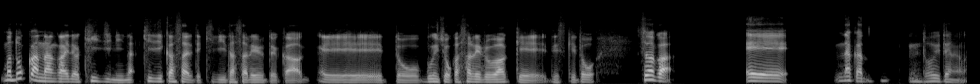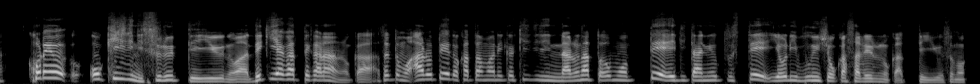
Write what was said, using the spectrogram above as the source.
まあ、どっかの段階では記事にな、記事化されて切り出されるというか、えーっと、文章化されるわけですけど、そのなんか、えー、なんか、どう言ったらいいのかな。これを記事にするっていうのは出来上がってからなのか、それともある程度塊が記事になるなと思ってエディターに移してより文章化されるのかっていう、その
